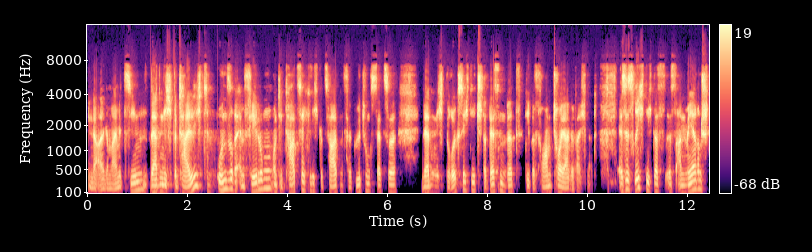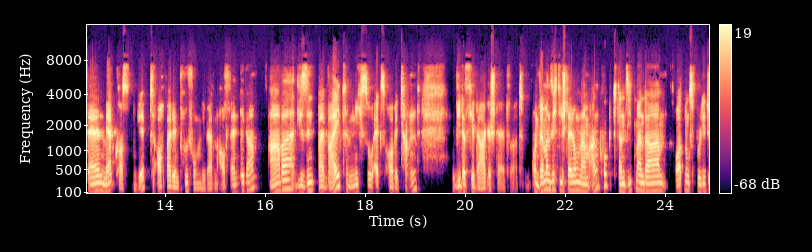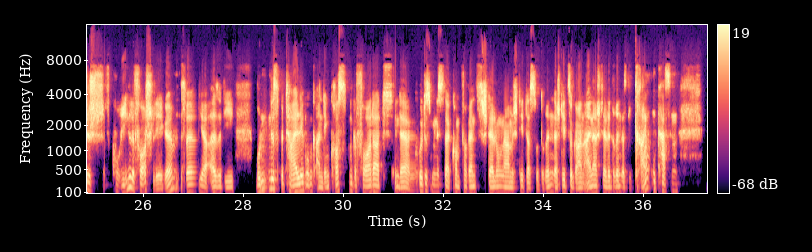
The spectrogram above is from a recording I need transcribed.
in der Allgemeinmedizin, werden nicht beteiligt. Unsere Empfehlungen und die tatsächlich gezahlten Vergütungssätze werden nicht berücksichtigt. Stattdessen wird die Reform teuer gerechnet. Es ist richtig, dass es an mehreren Stellen mehr Kosten gibt, auch bei den Prüfungen, die werden aufwendiger, aber die sind bei weitem nicht so exorbitant, wie das hier dargestellt wird. Und wenn man sich die Stellungnahmen anguckt, dann sieht man da ordnungspolitisch skurrile Vorschläge. Es wird hier also die Bundesbeteiligung an den Kosten gefordert. In der Kultusministerkonferenz Stellungnahme steht das so drin. Da steht sogar an einer Stelle drin, dass die Krankenkassen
